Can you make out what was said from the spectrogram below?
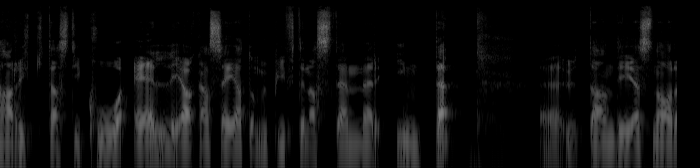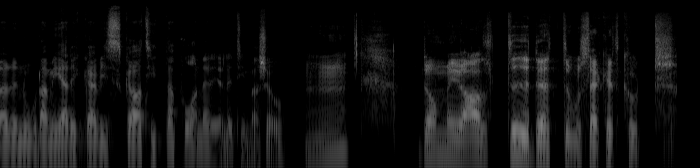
han ryktas till KL. Jag kan säga att de uppgifterna stämmer inte. Eh, Utan det är snarare Nordamerika vi ska titta på när det gäller Timmershow. Mm. De är ju alltid ett osäkert kort.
